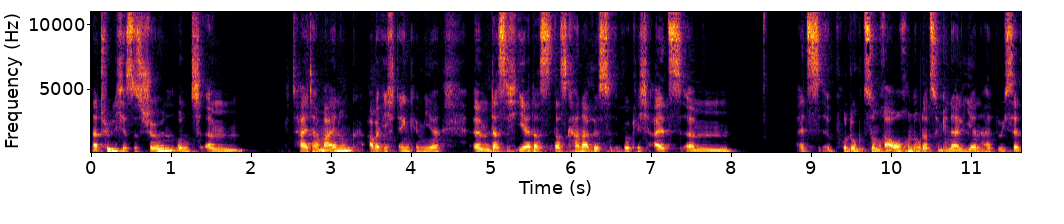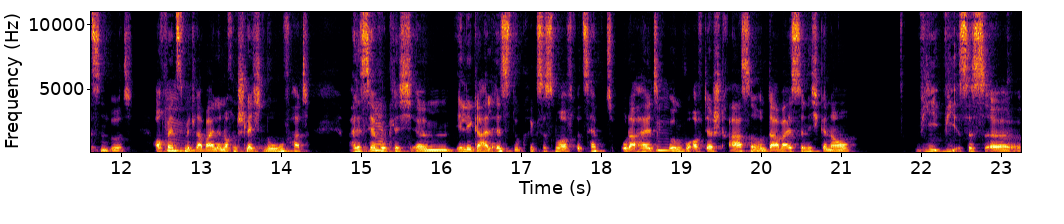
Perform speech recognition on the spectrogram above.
natürlich ist es schön und ähm, geteilter Meinung, aber ich denke mir, ähm, dass sich eher das, das Cannabis wirklich als, ähm, als Produkt zum Rauchen oder zum Inhalieren halt durchsetzen wird. Auch wenn es mhm. mittlerweile noch einen schlechten Ruf hat, weil es ja, ja wirklich ähm, illegal ist. Du kriegst es nur auf Rezept oder halt mhm. irgendwo auf der Straße und da weißt du nicht genau, wie, wie ist es, äh,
